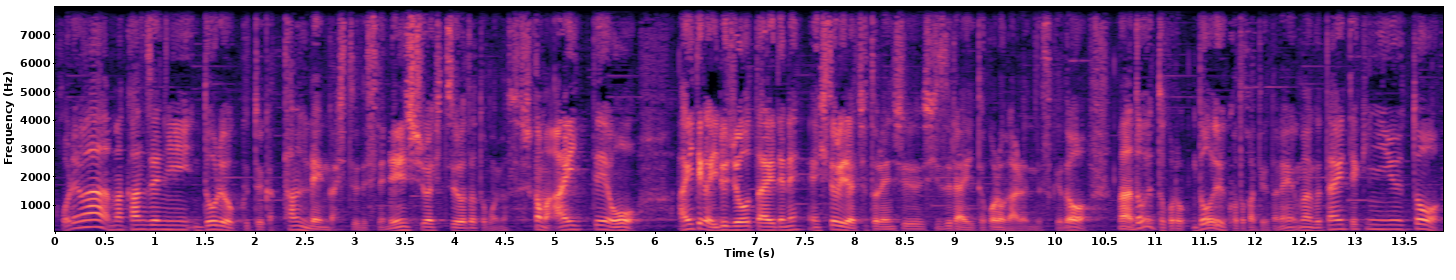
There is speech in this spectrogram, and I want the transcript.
これはま完全に努力というか鍛錬が必要ですね。練習は必要だと思います。しかも相手を相手がいる状態でね、一人ではちょっと練習しづらいところがあるんですけど、まあどういうところ、どういうことかというとね、まあ具体的に言うと、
